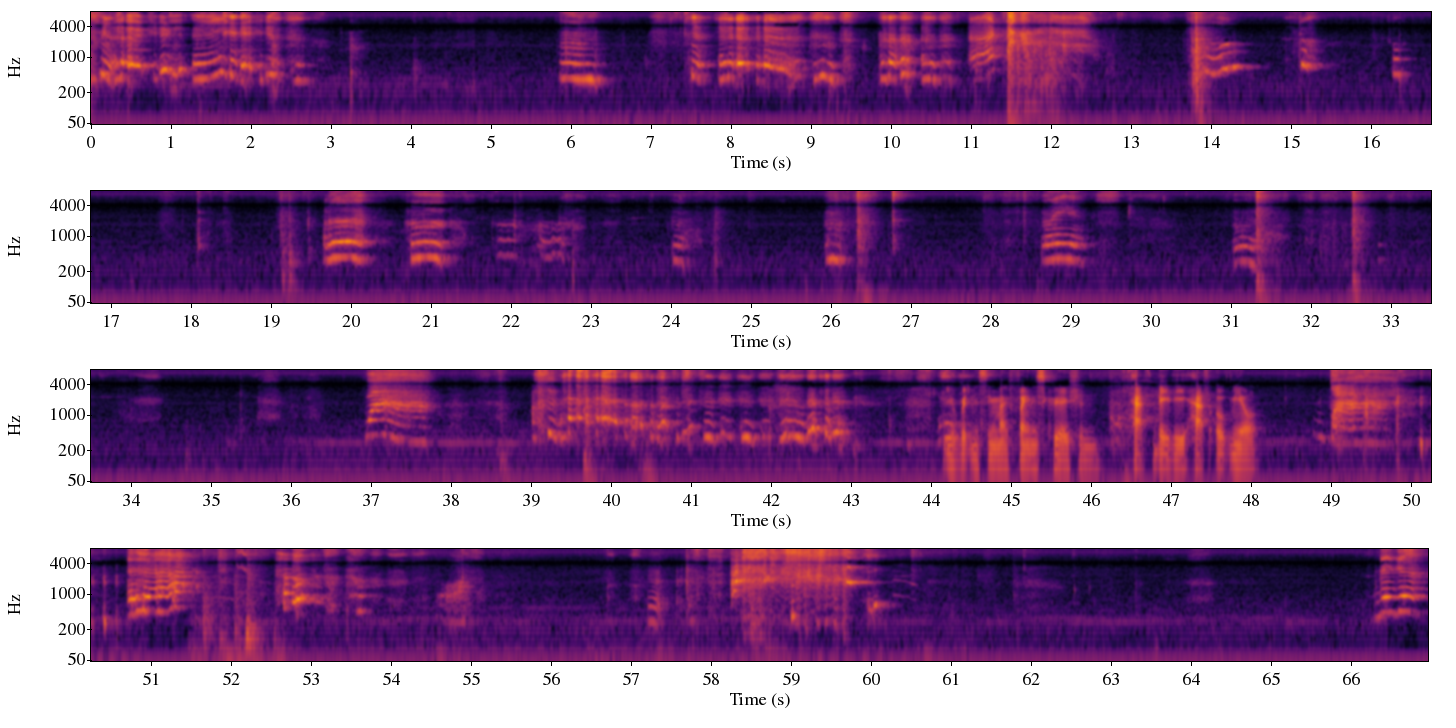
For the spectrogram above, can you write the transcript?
Yeah. um. um You're witnessing my finest creation half baby, half oatmeal.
